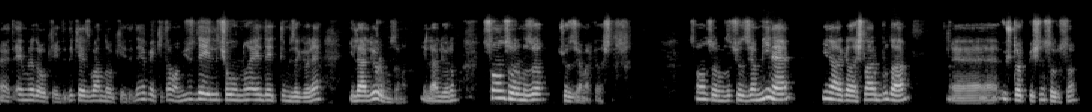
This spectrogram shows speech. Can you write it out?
Evet Emre de okey dedi. Kezban da okey dedi. Peki tamam. %50 çoğunluğu elde ettiğimize göre ilerliyorum o zaman. İlerliyorum. Son sorumuzu çözeceğim arkadaşlar. Son sorumuzu çözeceğim. Yine yine arkadaşlar bu da eee 3-4-5'in sorusu.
